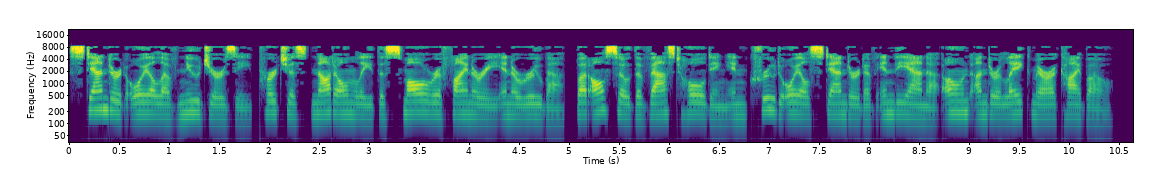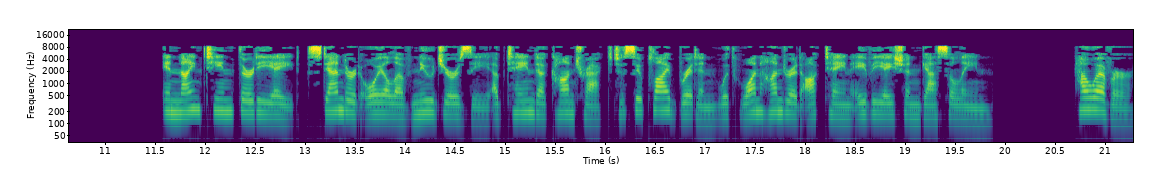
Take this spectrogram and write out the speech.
Standard Oil of New Jersey purchased not only the small refinery in Aruba, but also the vast holding in crude oil Standard of Indiana owned under Lake Maracaibo. In 1938, Standard Oil of New Jersey obtained a contract to supply Britain with 100-octane aviation gasoline. However,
